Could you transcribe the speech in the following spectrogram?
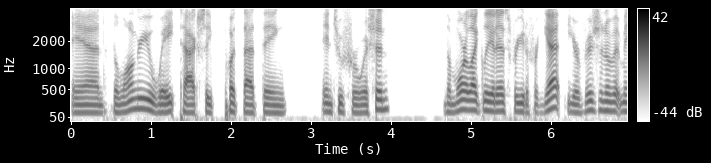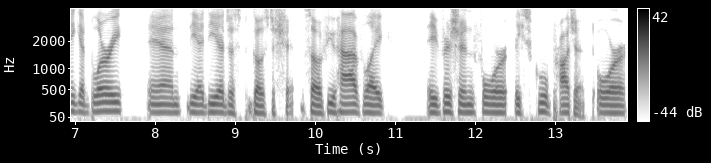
and the longer you wait to actually put that thing into fruition, the more likely it is for you to forget. Your vision of it may get blurry, and the idea just goes to shit. So if you have like a vision for a school project or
